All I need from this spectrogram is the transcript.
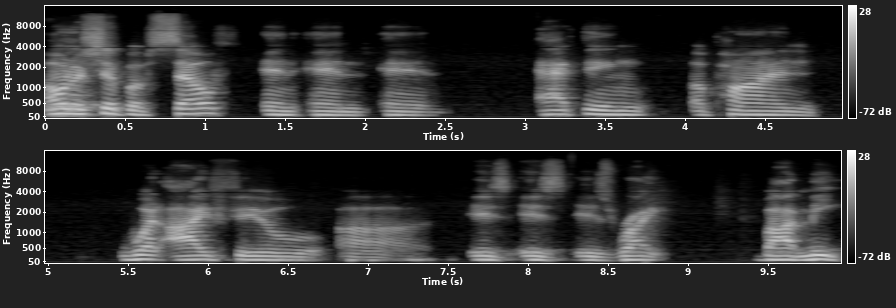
ownership of self and and and acting upon what I feel uh, is is is right by me,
